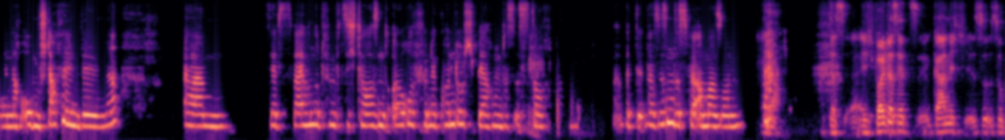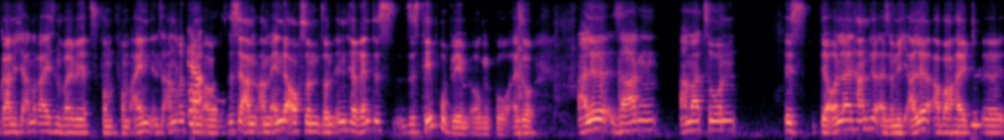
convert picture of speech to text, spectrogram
ja nach oben staffeln will, ne? Ähm, selbst 250.000 Euro für eine Kontosperrung, das ist doch, was ist denn das für Amazon? Ja, das, ich wollte das jetzt gar nicht so, so, gar nicht anreißen, weil wir jetzt vom, vom einen ins andere kommen, ja. aber das ist ja am, am Ende auch so ein, so ein inhärentes Systemproblem irgendwo. Also alle sagen, Amazon ist der Onlinehandel, also nicht alle, aber halt mhm. äh,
